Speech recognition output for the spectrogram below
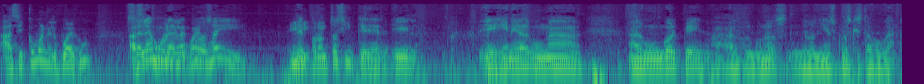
así como en el juego. en emular la juego. cosa y, Y- de pronto sin querer eh, eh, genera alguna algún golpe a algunos de los niños con los que está jugando.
